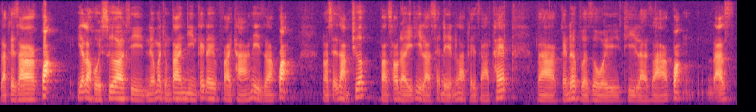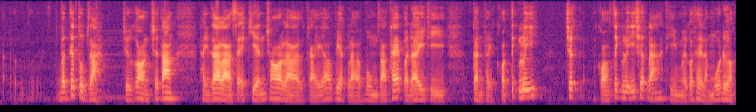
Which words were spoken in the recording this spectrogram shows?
là cái giá quặng, nghĩa là hồi xưa thì nếu mà chúng ta nhìn cách đây vài tháng thì giá quặng nó sẽ giảm trước và sau đấy thì là sẽ đến là cái giá thép và cái đợt vừa rồi thì là giá quặng đã vẫn tiếp tục giảm, chứ còn chưa tăng thành ra là sẽ khiến cho là cái à, việc là vùng giá thép ở đây thì cần phải có tích lũy trước, có tích lũy trước đã thì mới có thể là mua được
